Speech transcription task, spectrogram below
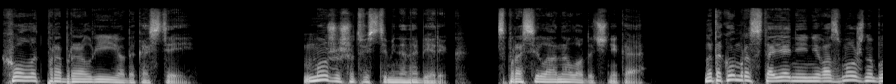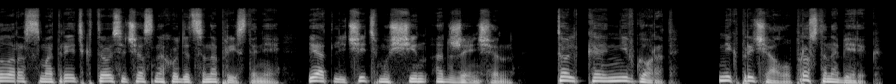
холод пробрал ее до костей. «Можешь отвезти меня на берег?» — спросила она лодочника. На таком расстоянии невозможно было рассмотреть, кто сейчас находится на пристани, и отличить мужчин от женщин. Только не в город, не к причалу, просто на берег.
